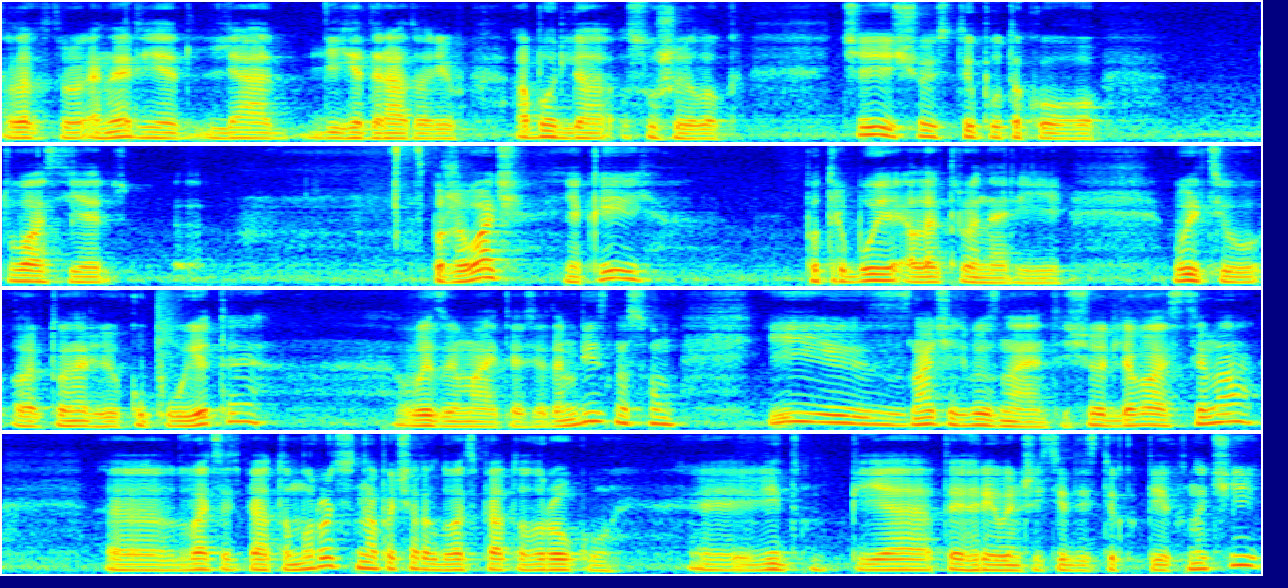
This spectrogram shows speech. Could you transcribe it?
електроенергія для дегідраторів або для сушилок, чи щось типу такого. У вас є споживач, який потребує електроенергії. Ви цю електроенергію купуєте, ви займаєтеся там бізнесом, і значить ви знаєте, що для вас ціна е, в 25-му році, на початок 25-го року, е, від 5 гривень 60 копійок вночі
